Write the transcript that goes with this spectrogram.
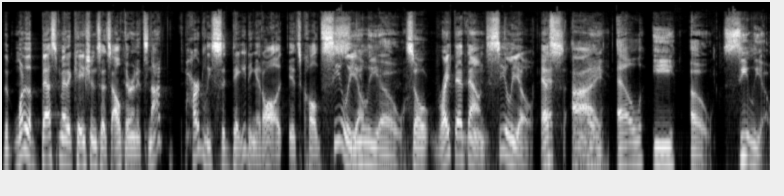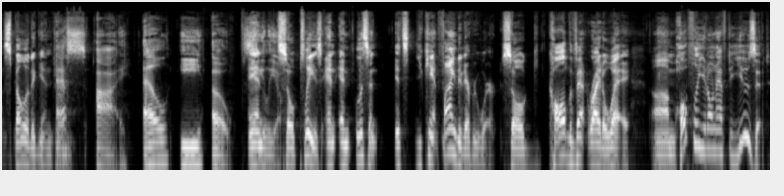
The, one of the best medications that's out there, and it's not hardly sedating at all, it's called Sileo. Sileo. So write that down. Sileo. S I L E O. Sileo. Spell it again. S I L E O. And Sileo. so please, and and listen, it's you can't find it everywhere. So call the vet right away. Um, hopefully you don't have to use it,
